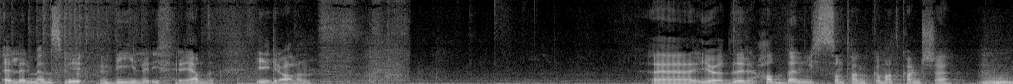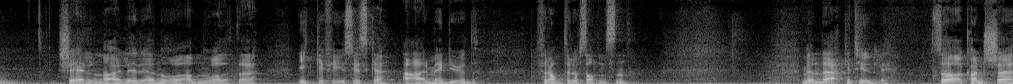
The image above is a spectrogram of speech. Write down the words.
eller mens vi hviler i fred i graven. Uh, jøder hadde en viss sånn tanke om at kanskje sjelen, da, eller noe, noe av dette ikke-fysiske, er med Gud fram til oppstandelsen. men det er ikke tydelig. Så kanskje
